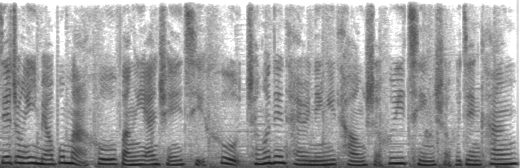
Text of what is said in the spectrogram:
接种疫苗不马虎，防疫安全一起护。成功电台与您一同守护疫情，守护健康。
